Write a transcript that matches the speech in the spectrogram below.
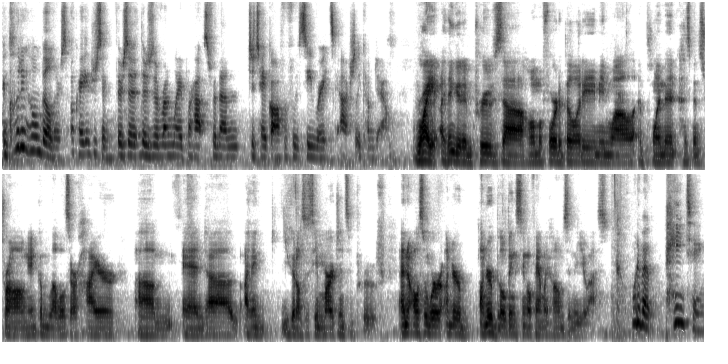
Including home builders. Okay, interesting. There's a there's a runway perhaps for them to take off if we see rates actually come down. Right. I think it improves uh, home affordability. Meanwhile, employment has been strong, income levels are higher, um, and uh, I think you could also see margins improve. And also, we're under under building single family homes in the U.S. What about painting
